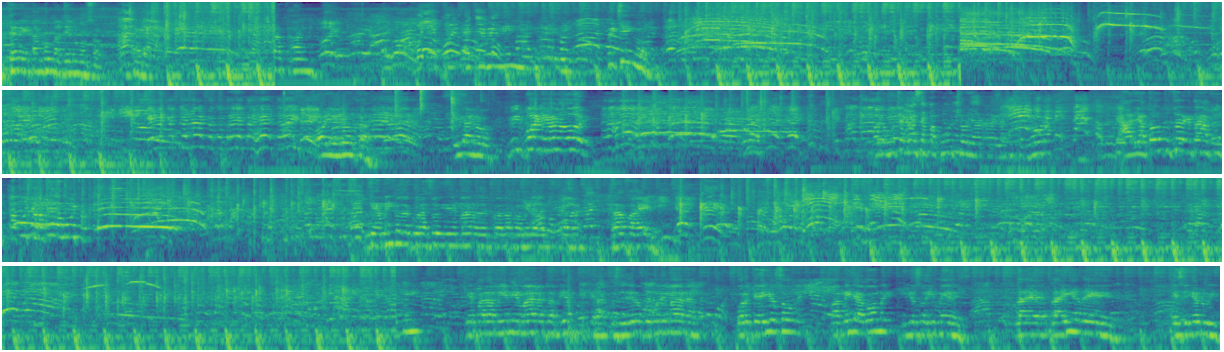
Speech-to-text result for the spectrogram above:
ustedes que están compartiendo con nosotros. Muchas gracias. De casa, Rafael. Aquí, que para mí es mi hermana también, porque la considero como una hermana, porque ellos son familia Gómez y yo soy Jiménez, la, la hija de el señor Luis.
